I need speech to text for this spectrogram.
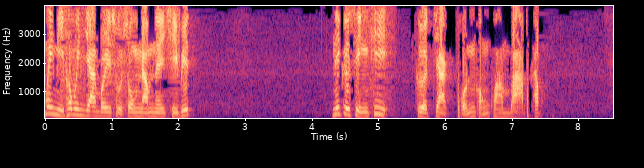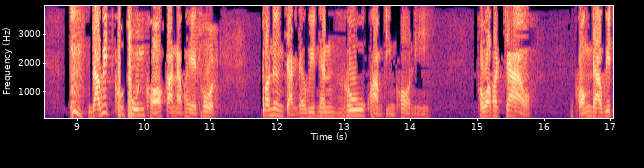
ไม่มีพระวิญญาณบริสุทธิ์ทรงนำในชีวิต นี่คือสิ่งที่เกิดจากผลของความบาปครับ ดาวิดทูลขอการอภัยโทษ เพราะเนื่องจากดาวิดนั้นรู้ความจริงข้อนี้ เพราะว่าพระเจ้าของดาวิด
